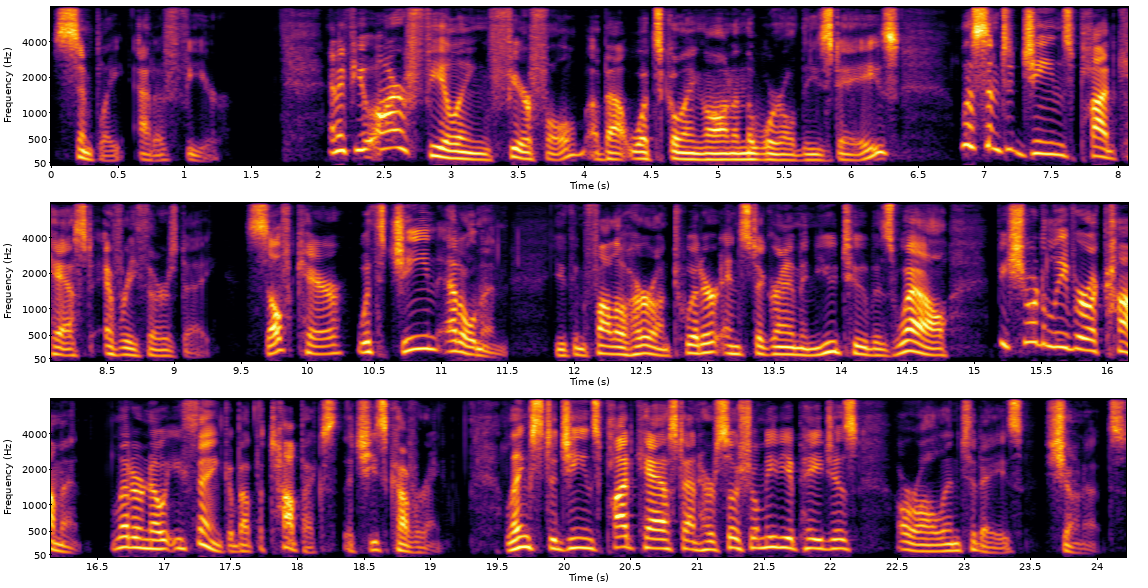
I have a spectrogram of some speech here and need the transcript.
simply out of fear. And if you are feeling fearful about what's going on in the world these days, listen to Jean's podcast every Thursday Self Care with Jean Edelman. You can follow her on Twitter, Instagram, and YouTube as well. Be sure to leave her a comment. Let her know what you think about the topics that she's covering. Links to Jean's podcast and her social media pages are all in today's show notes.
